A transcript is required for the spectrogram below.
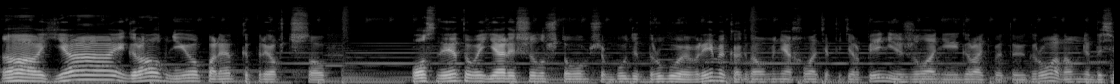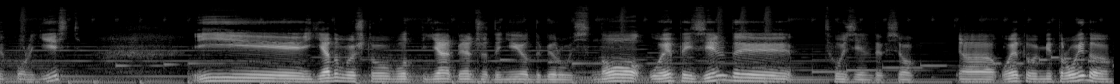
А, я играл в нее порядка трех часов. После этого я решил, что, в общем, будет другое время, когда у меня хватит и терпения, и желания играть в эту игру. Она у меня до сих пор есть. И я думаю, что вот я опять же до нее доберусь. Но у этой Зельды... Тьфу, Зельды, все. Uh, у этого Метроида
